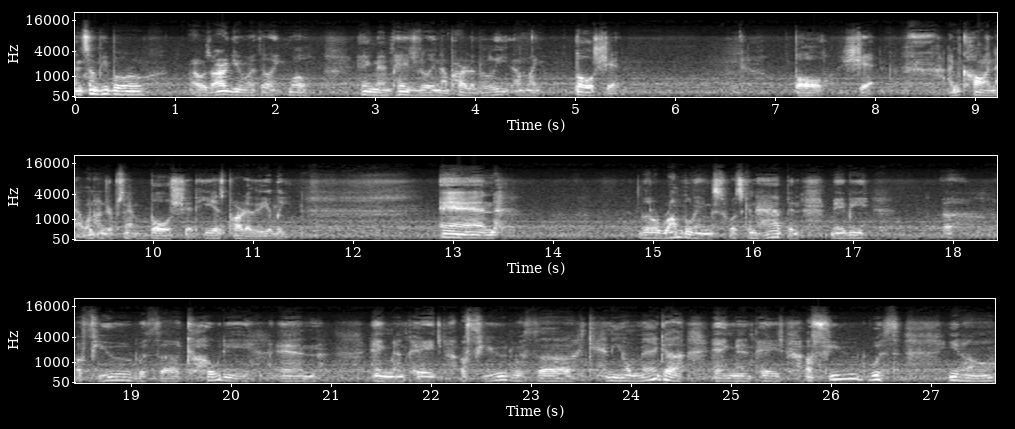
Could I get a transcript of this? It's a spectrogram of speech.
And some people I was arguing with, like, "Well, Hangman Page is really not part of the elite." I'm like, "Bullshit. Bullshit." I'm calling that 100% bullshit. He is part of the elite. And little rumblings. What's going to happen? Maybe uh, a feud with uh, Cody and Hangman Page, a feud with uh, Kenny Omega, Hangman Page, a feud with, you know,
